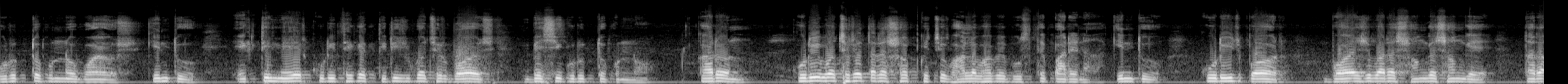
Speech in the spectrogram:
গুরুত্বপূর্ণ বয়স, কিন্তু একটি মেয়ের কুড়ি থেকে তিরিশ বছর বয়স বেশি গুরুত্বপূর্ণ। কারণ কুড়ি বছরে তারা সব কিছু ভালোভাবে বুঝতে পারে না, কিন্তু কুড়ির পর বয়স বাড়ার সঙ্গে সঙ্গে তারা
